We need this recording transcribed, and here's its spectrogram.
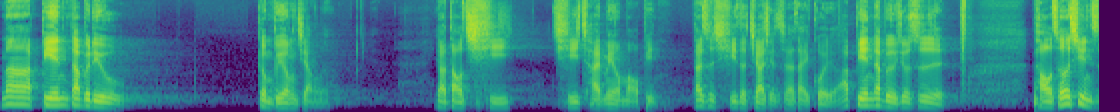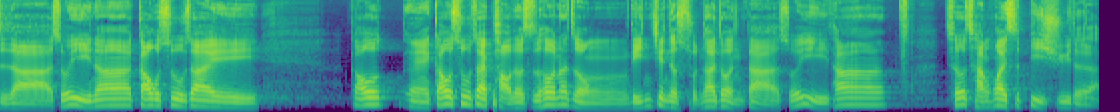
那 BMW 更不用讲了，要到七。七才没有毛病，但是七的价钱实在太贵了啊，B N W 就是跑车性质啊，所以呢，高速在高呃、高速在跑的时候，那种零件的损害都很大，所以它车常坏是必须的啦。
